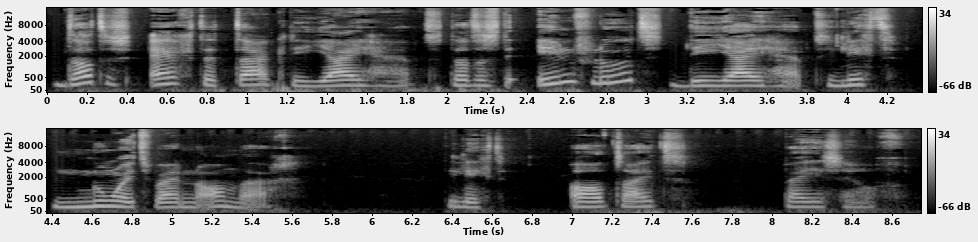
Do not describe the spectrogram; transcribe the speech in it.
Dat is echt de taak die jij hebt. Dat is de invloed die jij hebt. Die ligt nooit bij een ander. Die ligt altijd bij jezelf.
